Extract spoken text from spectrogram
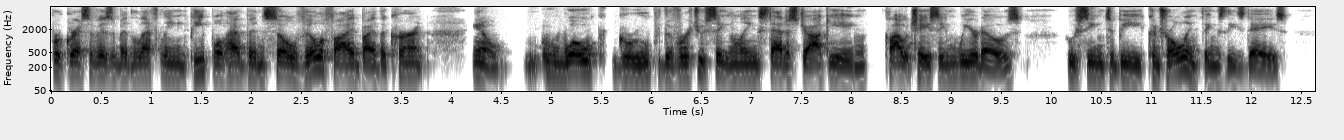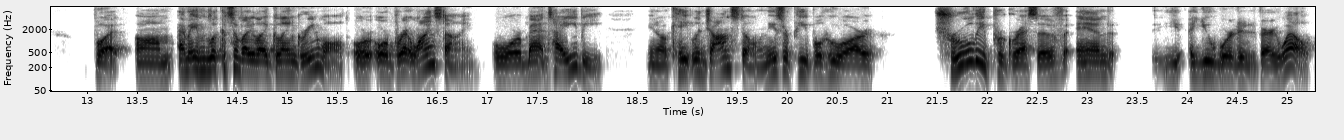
progressivism and left-leaning people have been so vilified by the current you know woke group the virtue signaling status jockeying clout chasing weirdos who seem to be controlling things these days but um, I mean, look at somebody like Glenn Greenwald or or Bret Weinstein or Matt Taibbi, you know, Caitlin Johnstone. These are people who are truly progressive, and you, you worded it very well.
